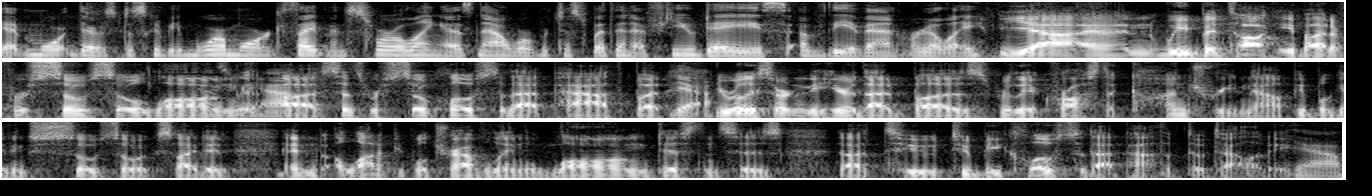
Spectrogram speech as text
get more, there's just going to be more and more excitement swirling as now we're just within a few days of the event, really. Yeah, and we've been talking about it for so, so long we uh, since we're so close to that path. But Yeah. you're really starting to hear that buzz really across the country now. People getting so, so excited, and a lot of people traveling long distances uh, to to be close to that path of totality. Yeah,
